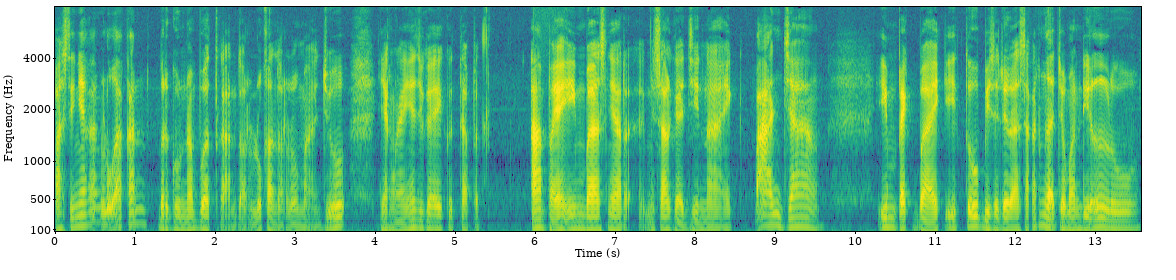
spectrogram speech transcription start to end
pastinya kan lu akan berguna buat kantor lu. Kantor lu maju yang lainnya juga ikut dapat apa ya imbasnya misal gaji naik panjang impact baik itu bisa dirasakan nggak cuma di lu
